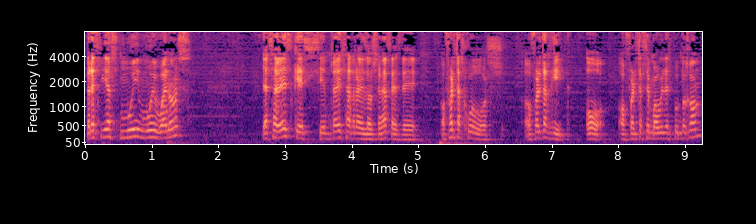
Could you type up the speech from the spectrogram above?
Precios muy, muy buenos. Ya sabéis que si entráis a través de los enlaces de ofertas juegos, ofertas geek o ofertas en móviles.com,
